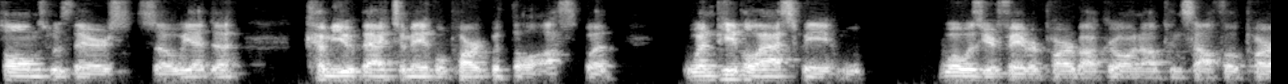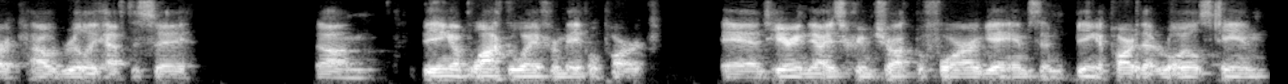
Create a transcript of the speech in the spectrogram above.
Holmes was theirs, so we had to commute back to Maple Park with the loss. But when people ask me what was your favorite part about growing up in South Oak Park? I would really have to say um, being a block away from Maple Park and hearing the ice cream truck before our games and being a part of that Royals team.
